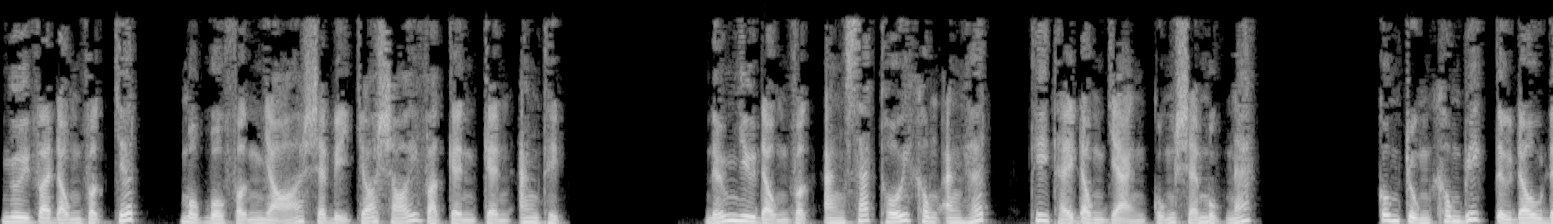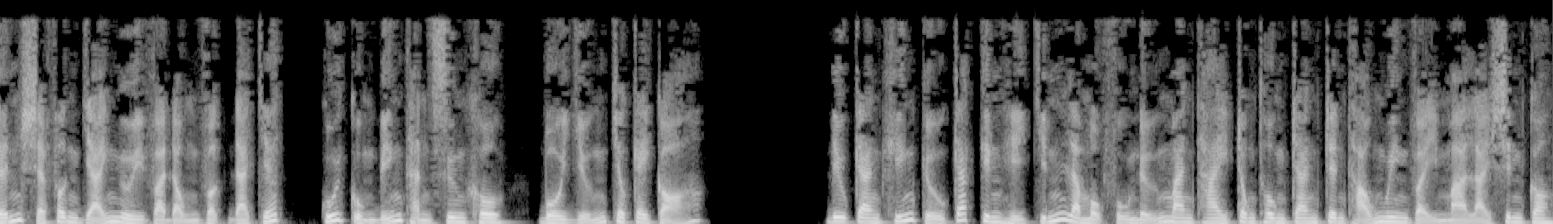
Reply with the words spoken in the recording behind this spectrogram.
Người và động vật chết, một bộ phận nhỏ sẽ bị chó sói và kền kền ăn thịt. Nếu như động vật ăn xác thối không ăn hết, thi thể đồng dạng cũng sẽ mục nát. Côn trùng không biết từ đâu đến sẽ phân giải người và động vật đã chết, cuối cùng biến thành xương khô, bồi dưỡng cho cây cỏ. Điều càng khiến cửu các kinh hỷ chính là một phụ nữ mang thai trong thôn trang trên thảo nguyên vậy mà lại sinh con.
